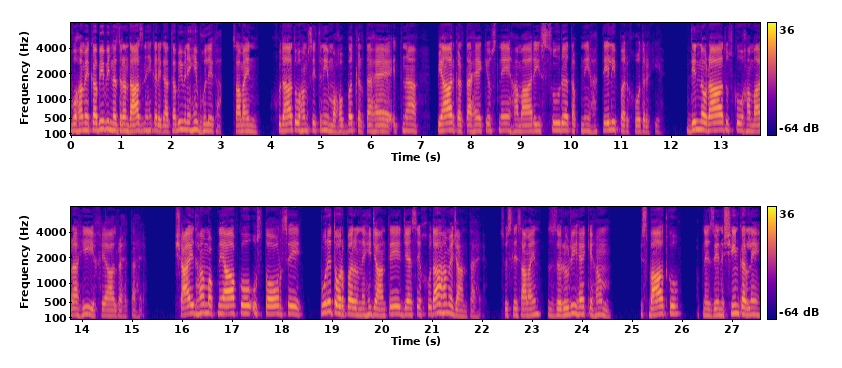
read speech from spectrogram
وہ ہمیں کبھی بھی نظر انداز نہیں کرے گا، کبھی بھی نہیں بھولے گا۔ سامعین، خدا تو ہم سے اتنی محبت کرتا ہے، اتنا پیار کرتا ہے کہ اس نے ہماری صورت اپنی ہتیلی پر کھود رکھی ہے۔ دن اور رات اس کو ہمارا ہی خیال رہتا ہے۔ شاید ہم اپنے آپ کو اس طور سے پورے طور پر نہیں جانتے جیسے خدا ہمیں جانتا ہے۔ سو اس لیے سامعین، ضروری ہے کہ ہم اس بات کو اپنے ذہن نشین کر لیں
